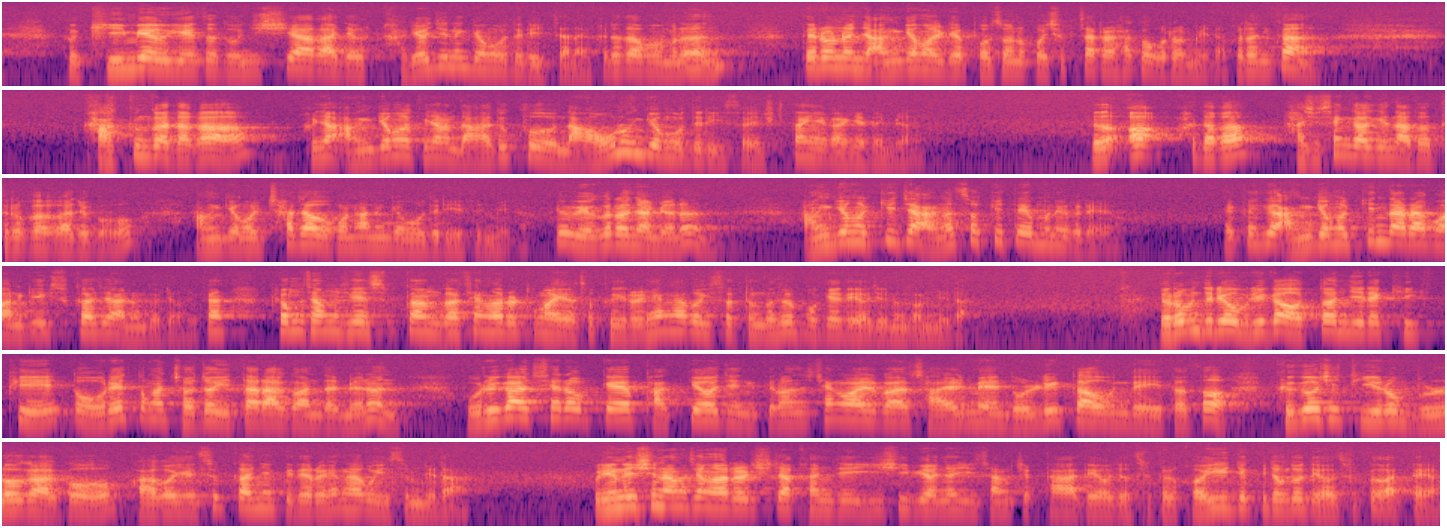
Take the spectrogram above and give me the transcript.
그 김에 의해서 눈이 시야가 이제 가려지는 경우들이 있잖아요. 그러다 보면은 때로는 이제 안경을 이제 벗어놓고 식사를 하고 그럽니다. 그러니까 가끔 가다가 그냥 안경을 그냥 놔두고 나오는 경우들이 있어요. 식당에 가게 되면. 그래서 아 하다가 다시 생각이 나서 들어가 가지고 안경을 찾아오곤 하는 경우들이 있습니다. 왜 그러냐면은 안경을 끼지 않았었기 때문에 그래요. 그러니까 그 안경을 낀다라고 하는 게 익숙하지 않은 거죠. 그러니까 평상시의 습관과 생활을 통하여서 그 일을 행하고 있었던 것을 보게 되어지는 겁니다. 여러분들이 우리가 어떤 일에 깊이 또 오랫동안 젖어 있다라고 한다면은 우리가 새롭게 바뀌어진 그런 생활과 삶의 논리 가운데 있어서 그것이 뒤로 물러가고 과거의 습관이 그대로 행하고 있습니다. 우리는 신앙생활을 시작한 지 20여 년 이상씩 다 되어졌을 거예요. 거의 이제 그 정도 되었을 것 같아요.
